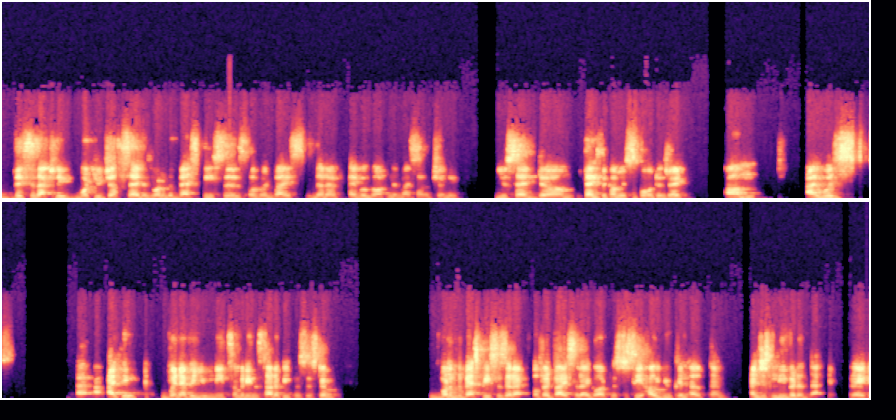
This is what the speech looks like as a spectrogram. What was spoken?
this is actually what you just said is one of the best pieces of advice that I've ever gotten in my startup journey. You said um, friends become your supporters, right? Um, I was, I think, whenever you meet somebody in the startup ecosystem, one of the best pieces that I, of advice that I got was to see how you can help them and just leave it at that, right?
